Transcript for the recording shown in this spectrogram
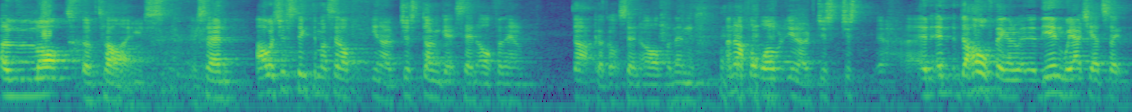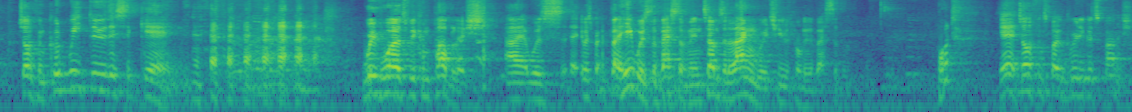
a lot of times. He said, I was just thinking to myself, you know, just don't get sent off, and then duck, I got sent off, and then and I thought, well, you know, just just, and, and the whole thing. And at the end, we actually had to say, Jonathan, could we do this again? With words we can publish. Uh, it was, it was, but he was the best of them in terms of language. He was probably the best of them. What? Yeah, Jonathan spoke really good Spanish.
